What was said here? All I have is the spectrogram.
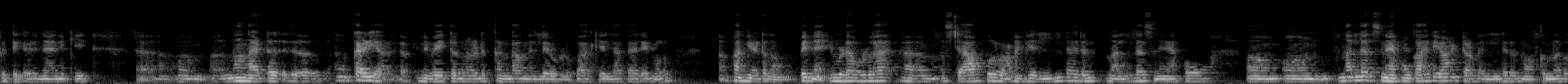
കിട്ടിക്കഴിഞ്ഞാൽ എനിക്ക് നന്നായിട്ട് കഴിയാമല്ലോ. ഇനി വെയിറ്റ് ഒന്നും എടുക്കണ്ടെന്നല്ലേ ഉള്ളൂ. ബാക്കി എല്ലാ കാര്യങ്ങളും ഭംഗിയായിട്ട് നടന്നു. പിന്നെ ഇവിടെ ഉള്ള സ്റ്റാഫുകളാണെങ്കിൽ എല്ലാവരും നല്ല സ്നേഹവും നല്ല സ്നേഹവും കാര്യമായിട്ടാണ് എല്ലാവരും നോക്കുന്നത്.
